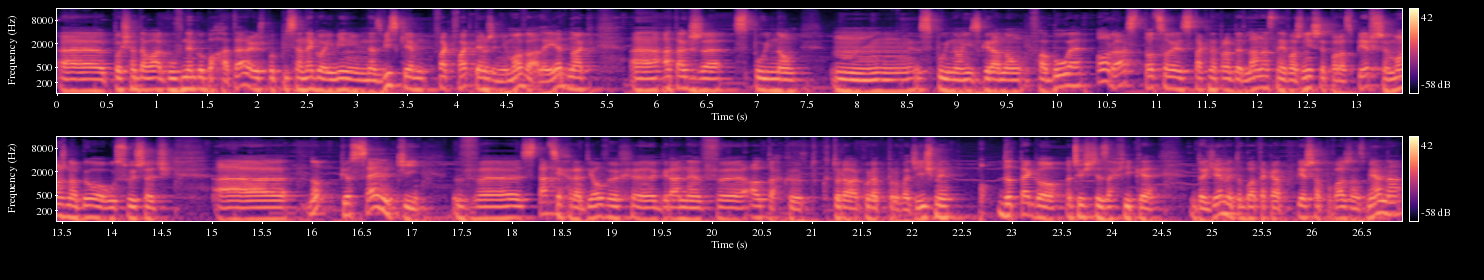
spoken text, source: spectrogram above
e, posiadała głównego bohatera, już podpisanego imieniem i nazwiskiem, fakt faktem, że nie mowa, ale jednak, e, a także spójną, mm, spójną i zgraną fabułę oraz to, co jest tak naprawdę dla nas najważniejsze, po raz pierwszy można było usłyszeć no, piosenki w stacjach radiowych e, grane w autach, które akurat prowadziliśmy. Do tego oczywiście za chwilkę dojdziemy. To była taka pierwsza poważna zmiana,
